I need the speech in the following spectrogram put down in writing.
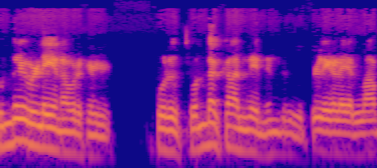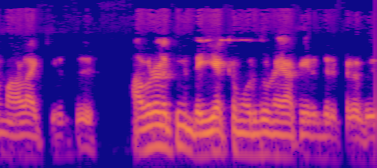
சுந்தர வெள்ளையன் அவர்கள் ஒரு சொந்த காலில் நின்று பிள்ளைகளை எல்லாம் ஆளாக்கி இருந்து அவர்களுக்கும் இந்த இயக்கம் உறுதுணையாக இருந்திருக்கிறது.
